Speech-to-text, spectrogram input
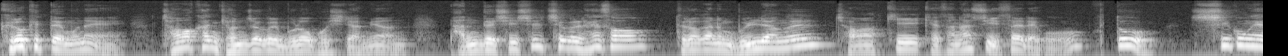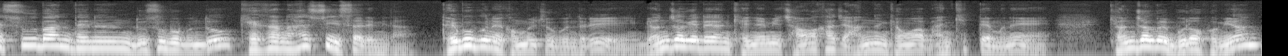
그렇기 때문에 정확한 견적을 물어보시려면 반드시 실측을 해서 들어가는 물량을 정확히 계산할 수 있어야 되고 또 시공에 수반되는 누수 부분도 계산할 수 있어야 됩니다. 대부분의 건물주분들이 면적에 대한 개념이 정확하지 않는 경우가 많기 때문에 견적을 물어보면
